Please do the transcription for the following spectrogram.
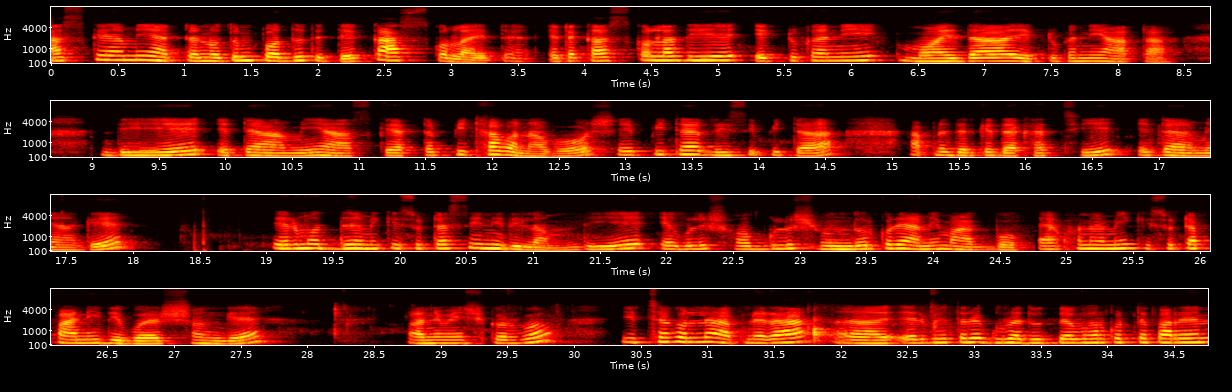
আজকে আমি একটা নতুন পদ্ধতিতে কাঁচকলা এটা। এটা কাঁচকলা দিয়ে একটুখানি ময়দা, একটুখানি আটা দিয়ে এটা আমি আজকে একটা পিঠা বানাবো। সেই পিঠার রেসিপিটা আপনাদেরকে দেখাচ্ছি। এটা আমি আগে এর মধ্যে আমি কিছুটা চিনি দিলাম দিয়ে এগুলি সবগুলো সুন্দর করে আমি মাখবো। এখন আমি কিছুটা পানি দেবো এর সঙ্গে। পানি মিক্স করব। ইচ্ছা করলে আপনারা এর ভেতরে গুঁড়া দুধ ব্যবহার করতে পারেন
